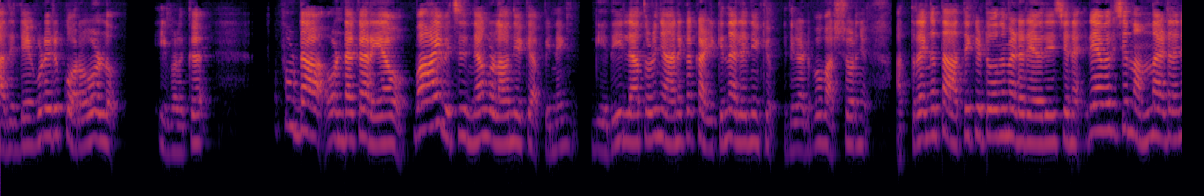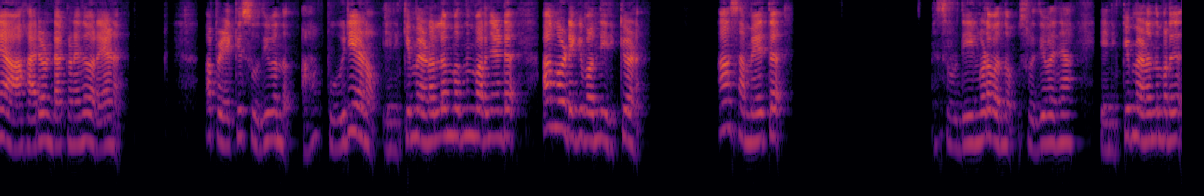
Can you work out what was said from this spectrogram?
അതിന്റെയും കൂടെ ഒരു കുറവുള്ളൂ. ഇവൾക്ക് ഫുഡ് ഉണ്ടാക്കാൻ അറിയാവോ? വായി വെച്ച് തിന്നാൻ കൊള്ളാമെന്ന് ചോദിക്കാം. പിന്നെ ഗതി ഇല്ലാത്തതോട് ഞാനൊക്കെ കഴിക്കുന്നതല്ലേ നിൽക്കും ഇത് കേട്ടപ്പോൾ വർഷം പറഞ്ഞു അത്രയെങ്കിലും താത്തി കിട്ടുമെന്നും വേണ്ട രേവതീച്ചനെ രേവതീച്ചി നന്നായിട്ട് തന്നെ ആഹാരം ഉണ്ടാക്കണമെന്ന് പറയാണ്. അപ്പോഴേക്ക് ശ്രുതി വന്നു ആ പൂരിയാണോ? എനിക്കും വേണമല്ലോ എന്നും പറഞ്ഞുകൊണ്ട് അങ്ങോട്ടേക്ക് വന്നിരിക്കുകയാണ് ആ സമയത്ത് ശ്രുതിയും കൂടെ വന്നു. ശ്രുതി പറഞ്ഞ എനിക്കും വേണമെന്ന് പറഞ്ഞ്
